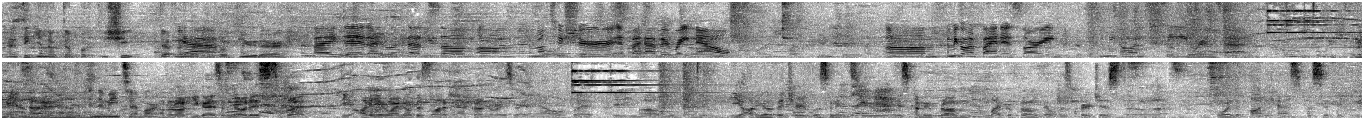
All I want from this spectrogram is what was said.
And I think you looked up a few. She definitely Yeah. looked up a few there. I did. I looked at some. Um, I'm not too sure if I have it right now. Um, let me go and find it. Sorry. Let me go and see where it's at. In the meantime, In the meantime, I don't know if you guys have noticed, but the audio, I know there's a lot of background noise right now, but um, the audio that you're listening to is coming from a microphone that was purchased uh, for the podcast specifically.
